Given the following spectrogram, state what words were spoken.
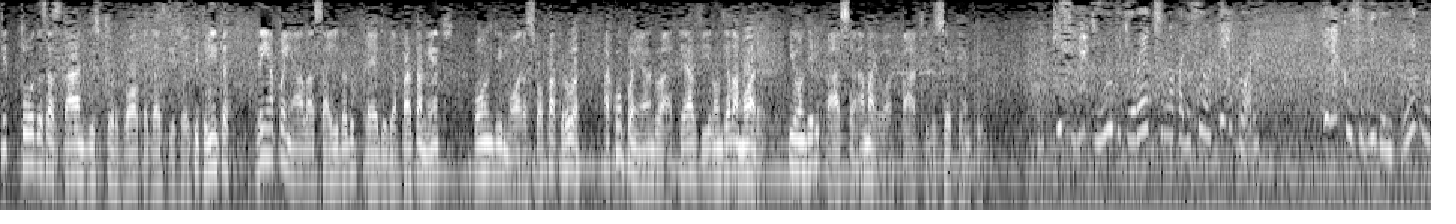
que todas as tardes, por volta das 18h30, vem apanhá-la à saída do prédio de apartamentos onde mora sua patroa, acompanhando-a até a vila onde ela mora e onde ele passa a maior parte do seu tempo. O que será que houve que o Edson não apareceu até agora? Terá conseguido um emprego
